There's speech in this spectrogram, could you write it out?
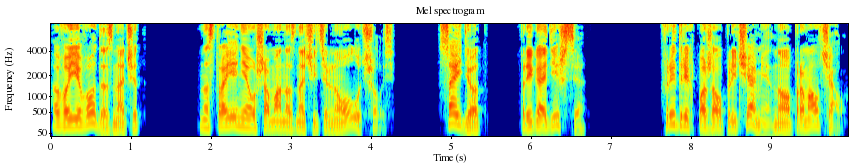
«Воевода, значит?» Настроение у шамана значительно улучшилось. «Сойдет. Пригодишься». Фридрих пожал плечами, но промолчал.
